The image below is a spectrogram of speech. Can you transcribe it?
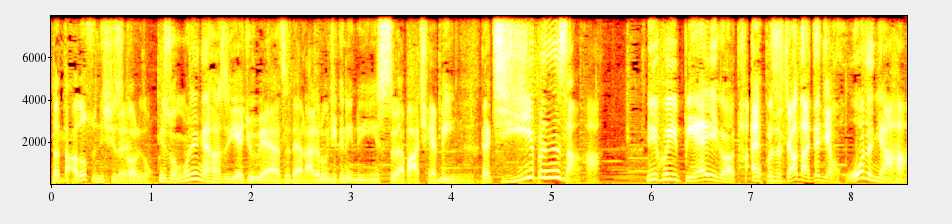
但大多数你其实搞得懂。你说我的爱好是研究原子弹，那个东西肯定已经十万八千里，但基本上哈。你可以编一个，他哎，不是教大家去喝人家哈。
